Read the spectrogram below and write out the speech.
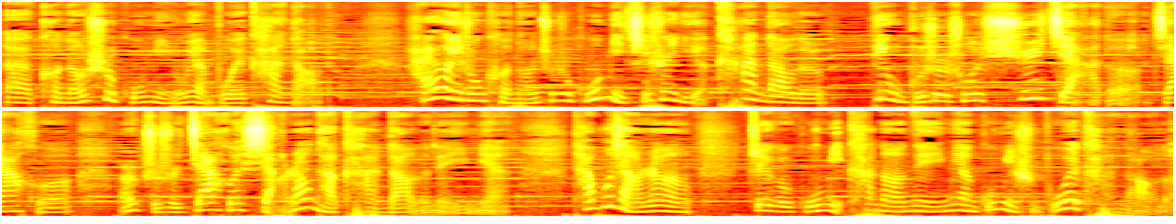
呃，可能是古米永远不会看到的。还有一种可能，就是古米其实也看到的，并不是说虚假的嘉禾，而只是嘉禾想让他看到的那一面。他不想让这个古米看到的那一面，古米是不会看到的。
